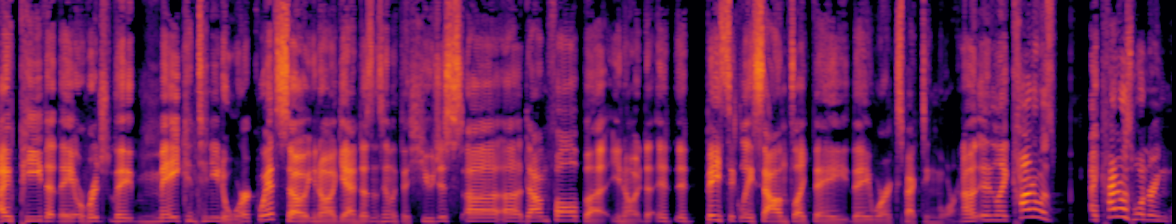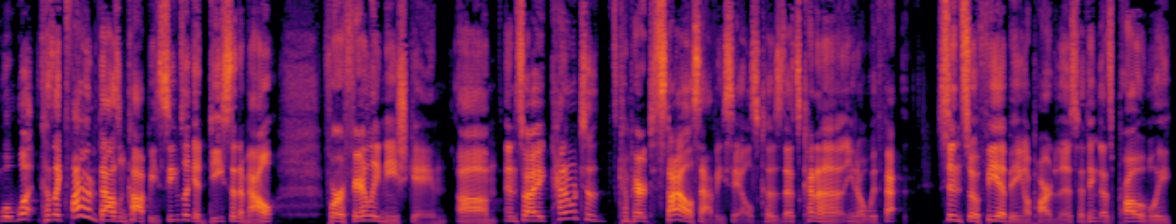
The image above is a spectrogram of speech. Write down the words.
IP that they orig- they may continue to work with. So you know, again, doesn't seem like the hugest uh, uh, downfall, but you know, it, it, it basically sounds like they they were expecting more, and, and like kind of was. I kind of was wondering, well, what? Because like 500,000 copies seems like a decent amount for a fairly niche game. Um, and so I kind of went to compare it to Style Savvy sales because that's kind of you know with fa- syn Sophia being a part of this, I think that's probably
